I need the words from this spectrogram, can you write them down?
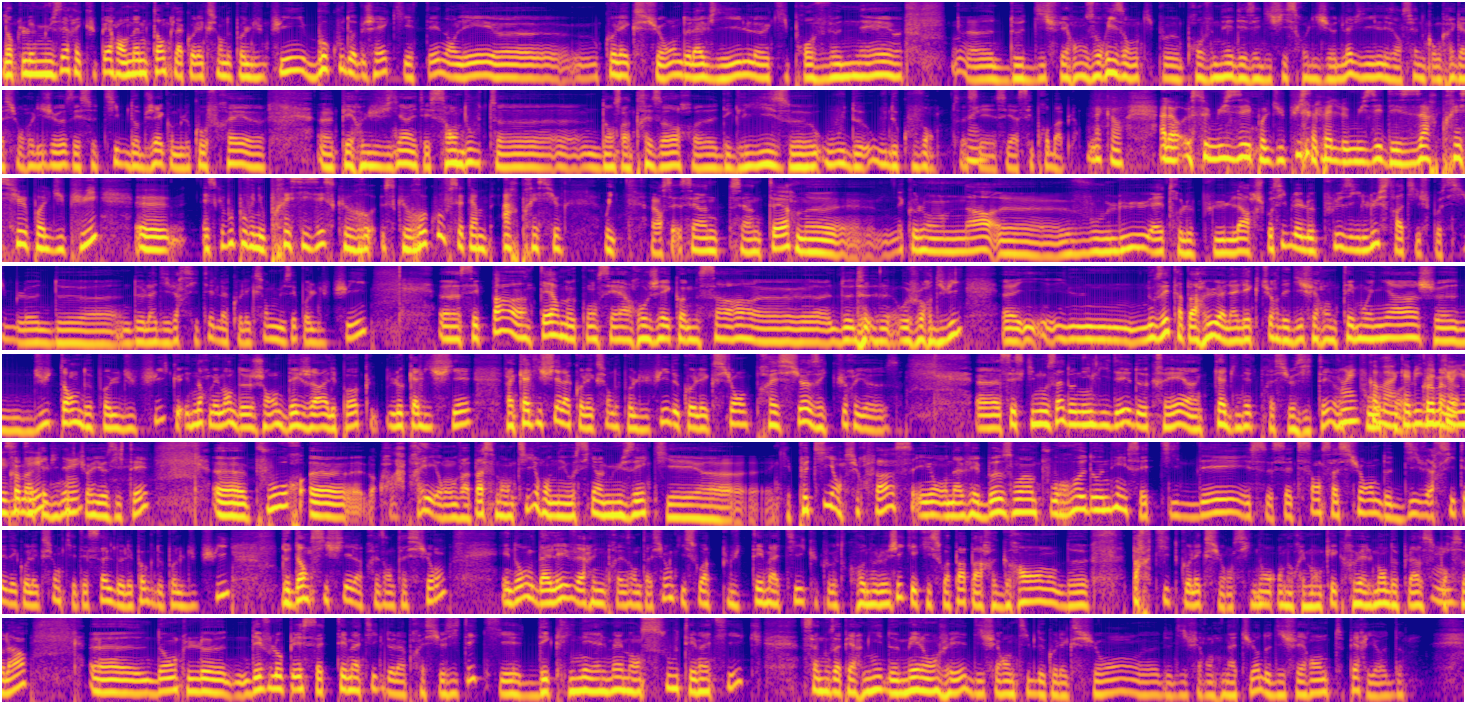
Donc le musée récupère en même temps que la collection de Paul Dupuis beaucoup d'objets qui étaient dans les euh, collections de la ville, qui provenaient euh, de différents horizons, qui provenaient des édifices religieux de la ville, les anciennes congrégations religieuses, et ce type d'objets comme le coffret euh, péruvien était sans doute dans un trésor d'église ou de ou de couvent. Ça c'est assez probable. D'accord. Alors ce musée Paul Dupuis s'appelle le musée des arts précieux Paul Dupuis. Euh, est-ce que vous pouvez nous préciser ce que, ce que recouvre ce terme art précieux? Oui, alors c'est un, un terme euh, que l'on a euh, voulu être le plus large possible et le plus illustratif possible de, euh, de la diversité de la collection de musée Paul Dupuis. Euh, c'est pas un terme qu'on s'est arrogé comme ça de, aujourd'hui. il, nous est apparu à la lecture des différents témoignages du temps de Paul Dupuis que énormément de gens déjà à l'époque le qualifiaient, enfin qualifiaient la collection de Paul Dupuis de collections précieuses et curieuses. Euh, c'est ce qui nous a donné l'idée de créer un cabinet de préciosité. Hein, comme un cabinet de curiosité. Comme un cabinet de curiosité. Euh, pour euh, après, on va pas se mentir, on est aussi un musée qui est euh, qui est petit en surface et on avait besoin pour redonner cette idée, cette sensation de diversité des collections qui était celle de l'époque de Paul Dupuis, de densifier la présentation et donc d'aller vers une présentation qui soit plus thématique que chronologique et qui soit pas par grande partie de collection. Sinon, on aurait manqué cruellement de place pour cela. Euh, donc, le développer cette thématique de la préciosité qui est déclinée elle-même en sous-thématique, ça nous a permis de mélanger différents types de collections, euh, de différentes natures, de différentes périodes.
